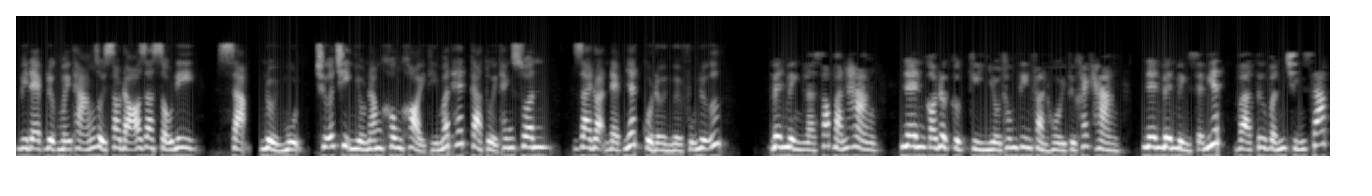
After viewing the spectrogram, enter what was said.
Vì đẹp được mấy tháng rồi sau đó da xấu đi, sạm, nổi mụn, chữa trị nhiều năm không khỏi thì mất hết cả tuổi thanh xuân, giai đoạn đẹp nhất của đời người phụ nữ. Bên mình là shop bán hàng, nên có được cực kỳ nhiều thông tin phản hồi từ khách hàng, nên bên mình sẽ biết và tư vấn chính xác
